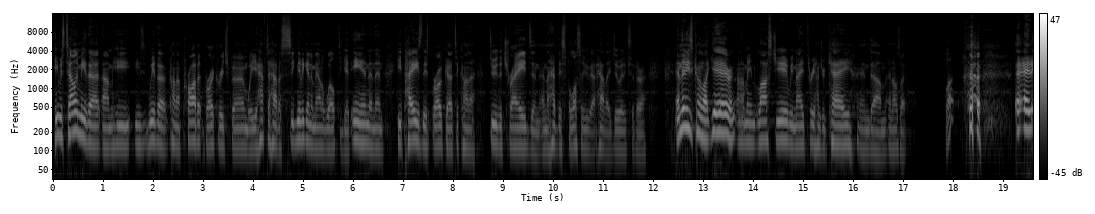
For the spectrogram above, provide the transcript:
he was telling me that um, he, he's with a kind of private brokerage firm where you have to have a significant amount of wealth to get in, and then he pays this broker to kind of do the trades, and, and they have this philosophy about how they do it, etc. And then he's kind of like, yeah, and I mean, last year we made 300K, and, um, and I was like, what? and,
